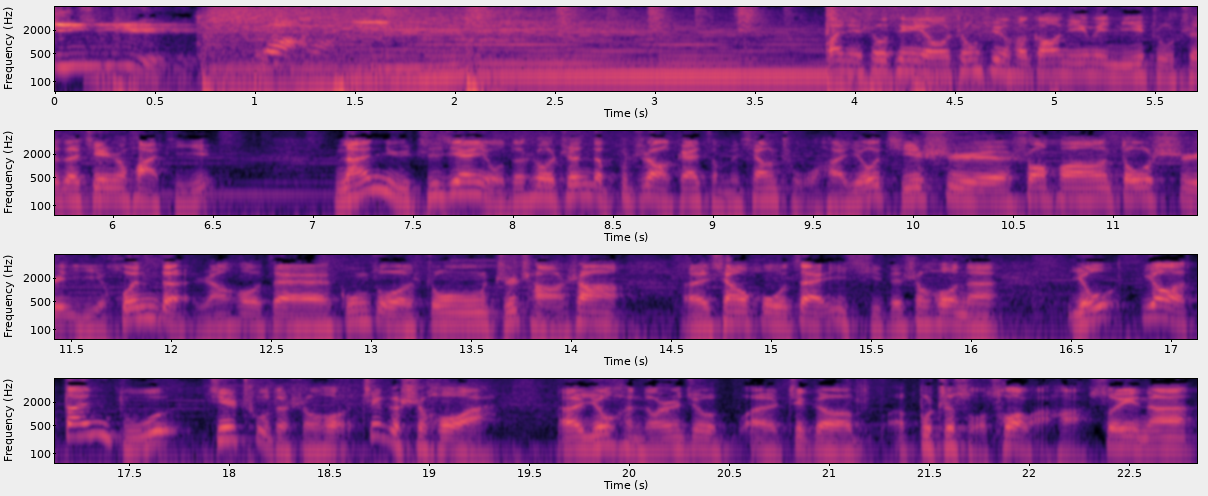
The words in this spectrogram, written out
今日话题，欢迎收听由中讯和高宁为你主持的今日话题。男女之间有的时候真的不知道该怎么相处哈，尤其是双方都是已婚的，然后在工作中、职场上，呃，相互在一起的时候呢，有要单独接触的时候，这个时候啊，呃，有很多人就呃这个不知所措了哈。所以呢，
